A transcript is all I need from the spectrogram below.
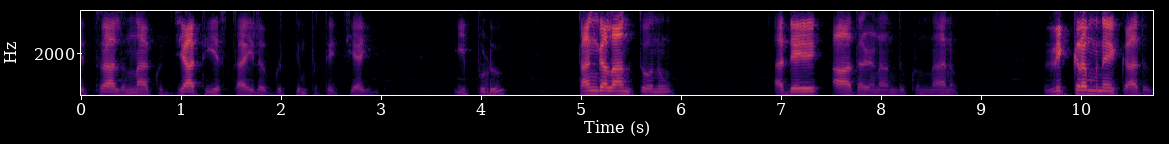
చిత్రాలు నాకు జాతీయ స్థాయిలో గుర్తింపు తెచ్చాయి. ఇప్పుడు తంగలాంతోనూ అదే ఆదరణ అందుకున్నాను. విక్రమ్నే కాదు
